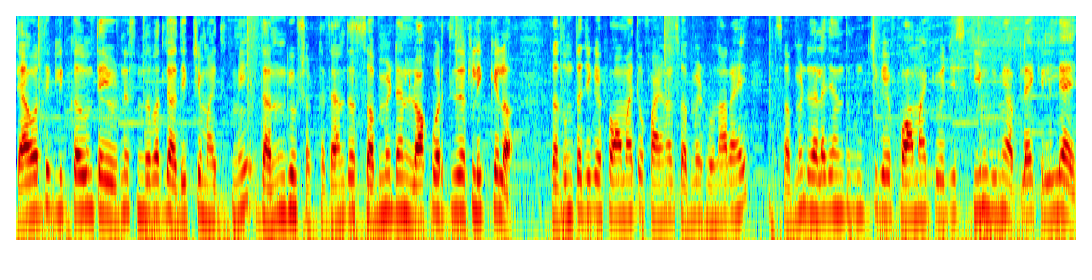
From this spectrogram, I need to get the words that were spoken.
त्यावरती क्लिक करून त्या योजनेसंदर्भातली अधिकची माहिती तुम्ही जाणून घेऊ शकता. त्यानंतर सबमिट अँड लॉकवरती जर क्लिक केलं तर तुमचा जे काही फॉर्म आहे तो फायनल सबमिट होणार आहे. सबमिट झाल्याच्यानंतर तुमची काही फॉर्म आहे किंवा जी स्कीम तुम्ही अप्लाय केलेली आहे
